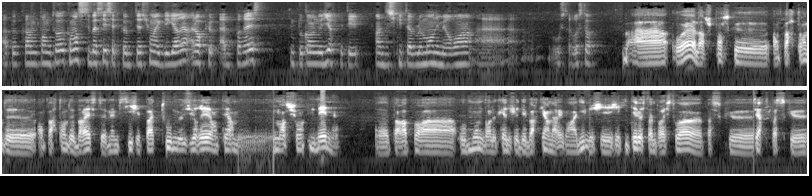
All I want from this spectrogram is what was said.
à peu près en même temps que toi. Comment s'est passé cette cohabitation avec des gardiens alors qu'à Brest, on peut quand même le dire, tu étais indiscutablement numéro 1 à... au Stade bah ouais, alors je pense que en partant de en partant de Brest, même si j'ai pas tout mesuré en termes de dimension humaine, euh, par rapport à, au monde dans lequel je débarquais en arrivant à Lille. J'ai quitté le Stade Brestois euh, parce que, certes, parce que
